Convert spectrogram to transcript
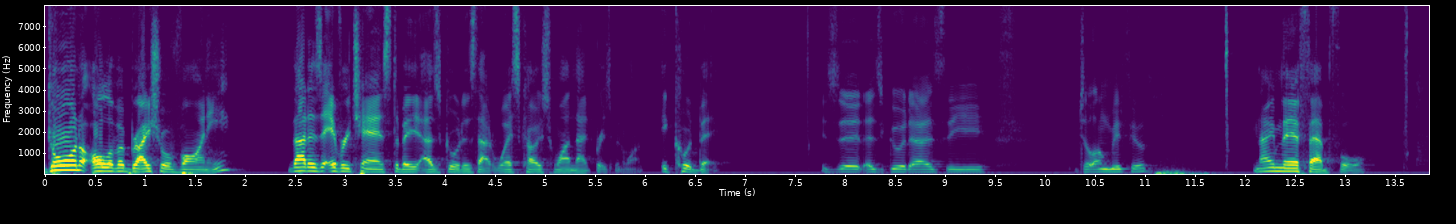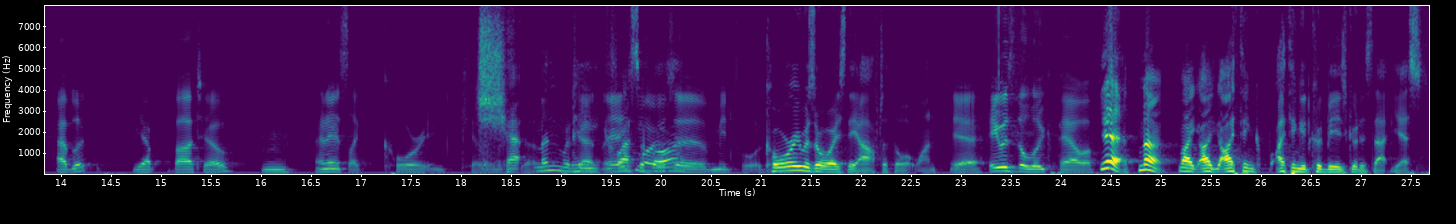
Gawn, Oliver, Brayshaw, Viney, that has every chance to be as good as that West Coast one, that Brisbane one. It could be. Is it as good as the Geelong midfield? Name their Fab Four. Ablett, Yep. Bartel, mm. And then it's like Corey and Kelly. Chapman, would he Chap- yeah, he's more classify? as a mid forward. Corey was always the afterthought one. Yeah, he was the Luke Power. Yeah, no, like I, I think I think it could be as good as that. Yes,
